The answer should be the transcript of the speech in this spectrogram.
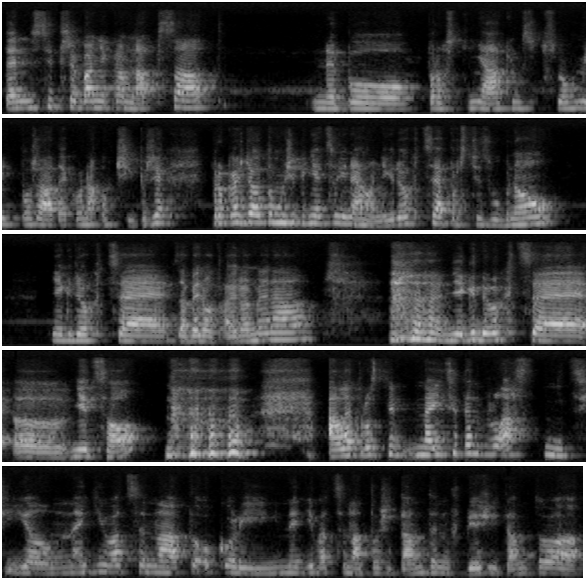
Ten si třeba někam napsat, nebo prostě nějakým způsobem mít pořád jako na očí. Protože pro každého to může být něco jiného. Někdo chce prostě zhubnout, někdo chce zaběhnout Ironmana, někdo chce uh, něco, ale prostě najít si ten vlastní cíl, nedívat se na to okolí, nedívat se na to, že tam ten už běží tamto a,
